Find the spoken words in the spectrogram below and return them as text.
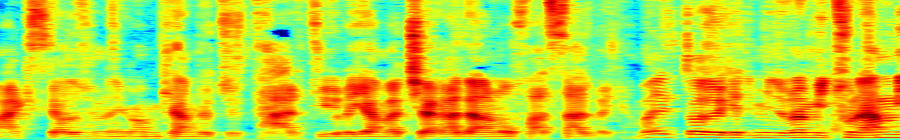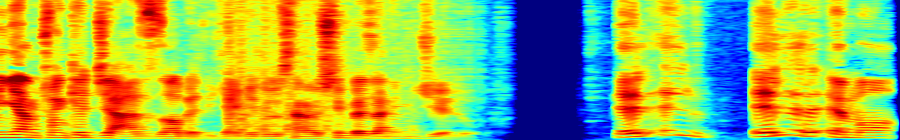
مکس داشتم نگاه می‌کنم که چه ترتیبی بگم و چقدر مفصل بگم. ولی تا که می‌دونم می‌تونم میگم چون که جذابه دیگه. اگه دوست نداشتین بزنیم جلو. LLM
